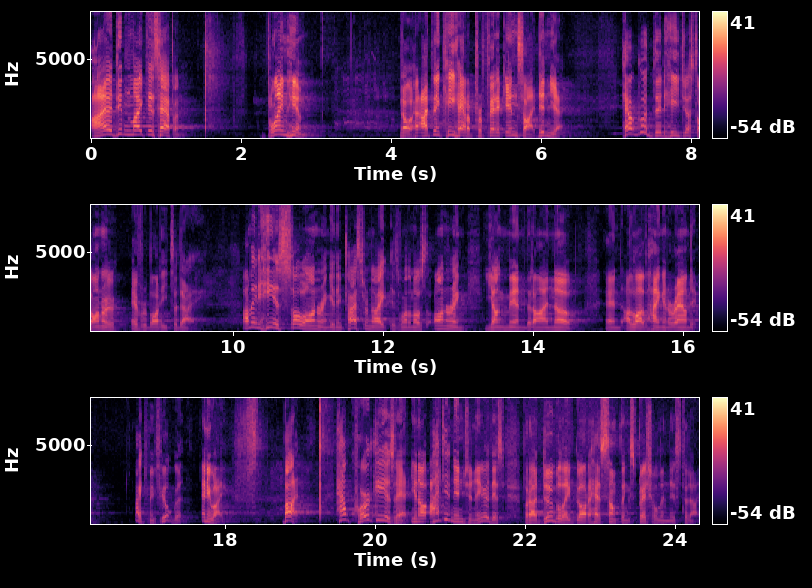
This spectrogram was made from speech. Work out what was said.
I didn't make this happen. Blame him. No, I think he had a prophetic insight, didn't you? How good did he just honor everybody today? I mean, he is so honoring, he? Pastor Knight is one of the most honoring young men that I know, and I love hanging around him. Makes me feel good. Anyway, but how quirky is that? You know, I didn't engineer this, but I do believe God has something special in this today.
